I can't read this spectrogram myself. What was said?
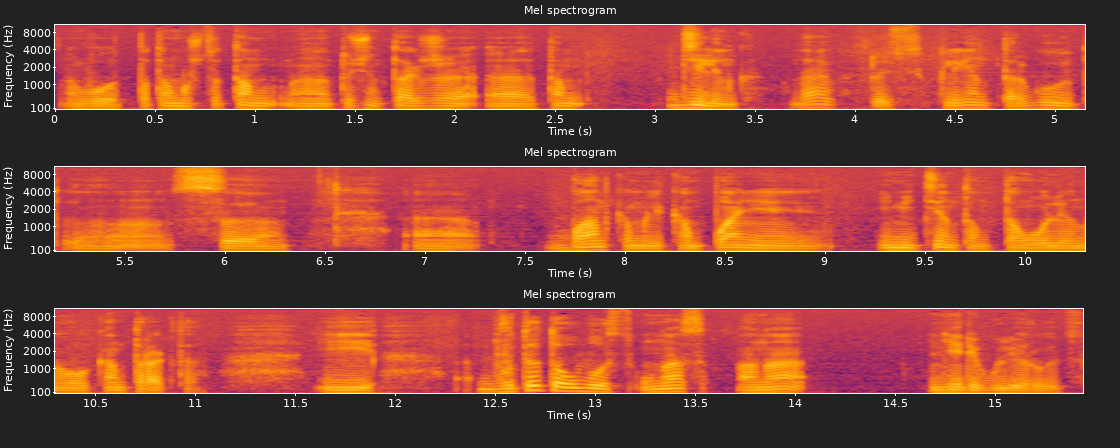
вот, потому что там а, точно так же а, там дилинг, да, то есть клиент торгует а, с а, банком или компанией, эмитентом того или иного контракта. И вот эта область у нас, она не регулируется.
